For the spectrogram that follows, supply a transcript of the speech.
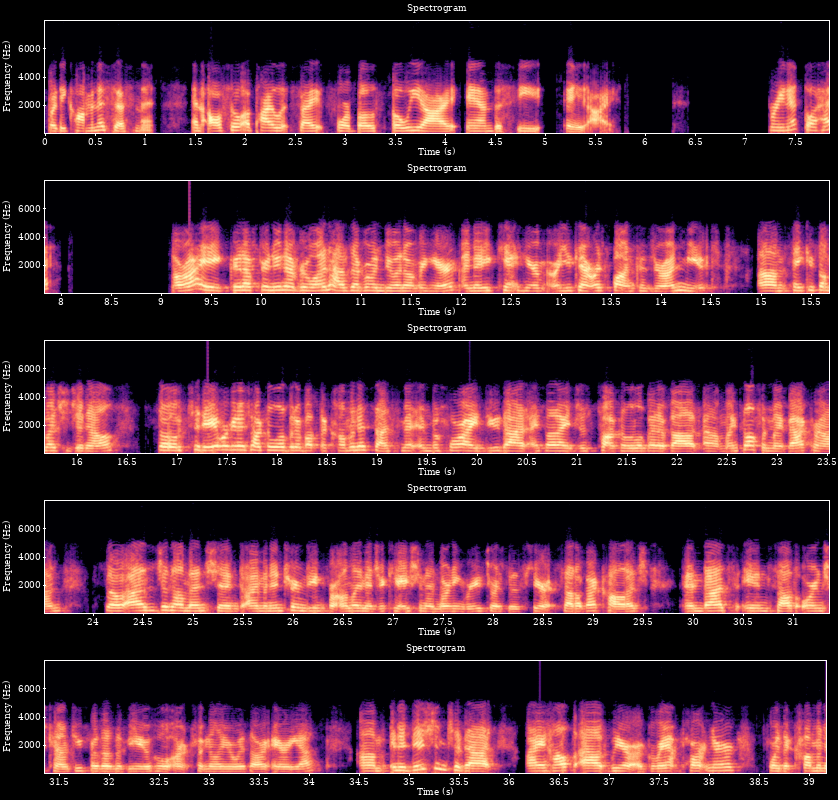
for the Common Assessment and also a pilot site for both OEI and the CAI. Marina, go ahead. All right. Good afternoon, everyone. How's everyone doing over here? I know you can't hear or you can't respond because you're on mute. Um, thank you so much, Janelle. So today we're going to talk a little bit about the Common Assessment. And before I do that, I thought I'd just talk a little bit about uh, myself and my background. So as Janelle mentioned, I'm an interim dean for online education and learning resources here at Saddleback College and that's in South Orange County for those of you who aren't familiar with our area. Um, in addition to that, I help out, we are a grant partner for the Common,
